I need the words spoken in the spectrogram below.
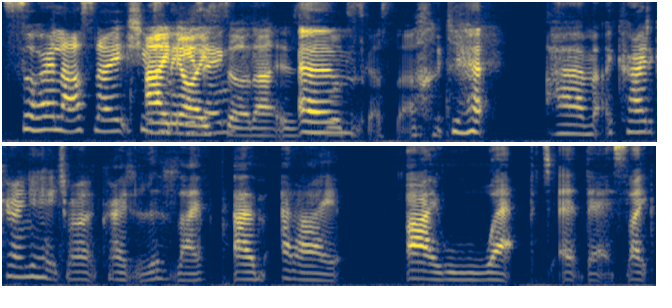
Saw her last night. She was I know. I saw that. Is we'll Um, discuss that. Yeah. Um, I cried at Crying in H Mart, cried at Little Life, um, and I, I wept at this. Like,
